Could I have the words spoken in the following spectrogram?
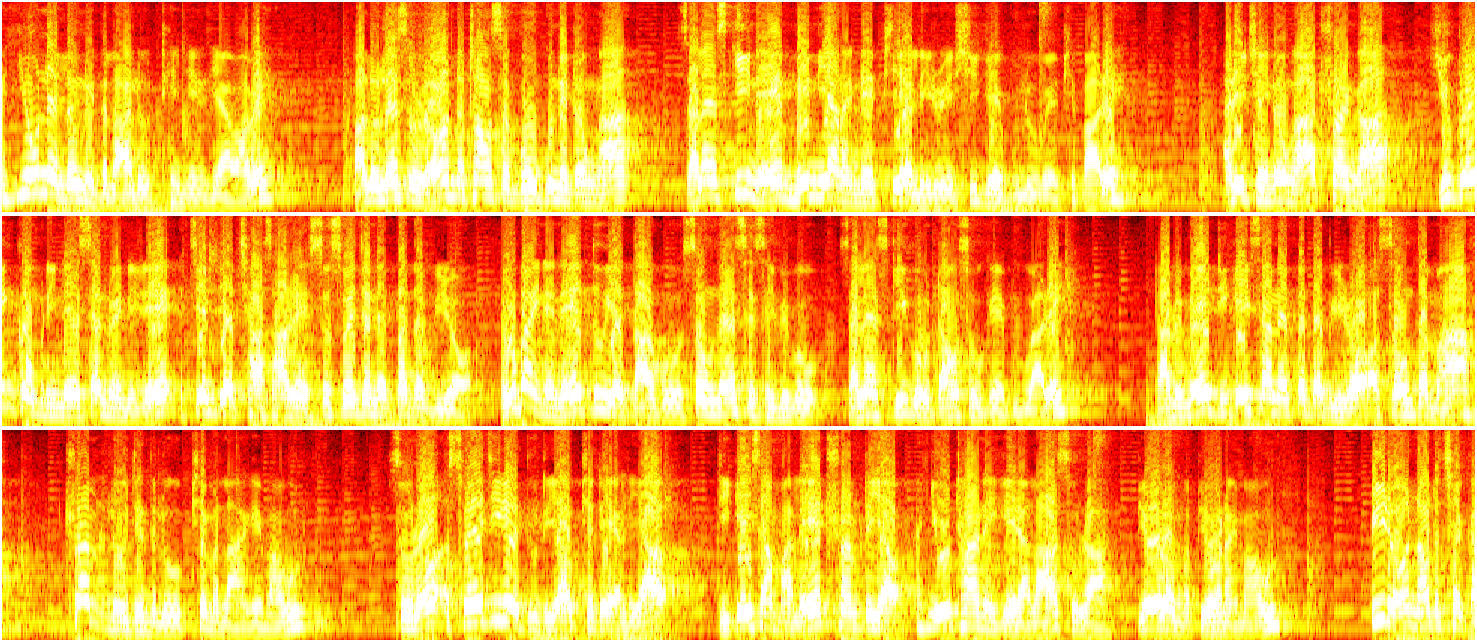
အညှိုးနဲ့လုပ်နေသလားလို့ထင်ကျင်စရာပါပဲ။ဘာလို့လဲဆိုတော့2019ခုနှစ်တုန်းက Zelensky နဲ့မေးမရနိုင်တဲ့ဖြစ်ရလေးတွေရှိခဲ့ဘူးလို့ပဲဖြစ်ပါတယ်။အဲ့ဒီချိန်တုန်းက Trump ကယူကရိန်းကုမ္ပဏီနဲ့ဆက်နွယ်နေတဲ့အကျင့်ပြတ်ချစားတဲ့ဆွဆွဲချက်နဲ့ပတ်သက်ပြီးတော့ဒိုးပိုင်နယ်နဲ့သူ့ရဲ့သားကိုစုံစမ်းစစ်ဆေးပေးဖို့ဇလန်စကီကိုတောင်းဆိုခဲ့ပူပါတယ်။ဒါပေမဲ့ဒီကိစ္စနဲ့ပတ်သက်ပြီးတော့အဆုံးသတ်မှာ Trump လိုချင်တယ်လို့ဖြစ်မလာခဲ့ပါဘူး။ဆိုတော့အစွဲကြီးတဲ့သူတစ်ယောက်ဖြစ်တဲ့အလျောက်ဒီကိစ္စမှာလည်း Trump တစ်ယောက်အညှိုးထားနေခဲ့တာလားဆိုတာပြောတော့မပြောနိုင်ပါဘူး။ပြီးတော့နောက်တစ်ချက်က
